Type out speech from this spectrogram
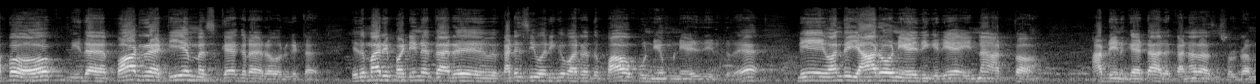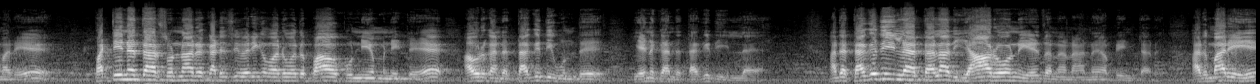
அப்போது இதை பாடுற டிஎம்எஸ் கேட்குறாரு அவர்கிட்ட. இது மாதிரி பட்டினத்தார் கடைசி வரைக்கும் வர்றது பாவ புண்ணியம்னு எழுதியிருக்கிற நீ வந்து யாரோன்னு எழுதிக்கிறியே என்ன அர்த்தம்? அப்படின்னு கேட்டால் அது கண்ணதாசன் சொல்கிற மாதிரி பட்டினத்தார் சொன்னார் கடைசி வரைக்கும் வருவது பாவ புண்ணியம்னுட்டு அவருக்கு அந்த தகுதி உண்டு. எனக்கு அந்த தகுதி இல்லை. அந்த தகுதி இல்லாதால அது யாரோன்னு எழுதணும் நான் அப்படின்ட்டாரு. அது மாதிரி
